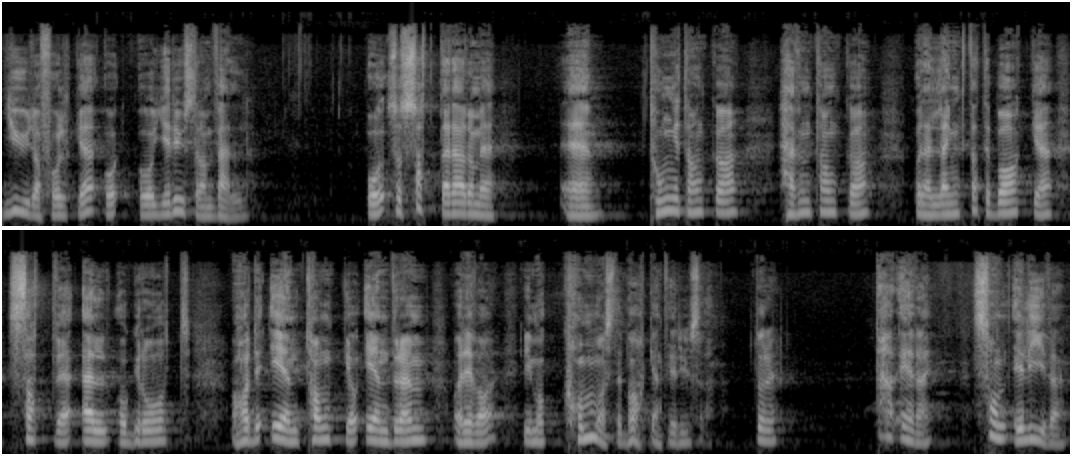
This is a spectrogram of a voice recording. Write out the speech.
judafolket og, og Jerusalem vel. Og så satt de der med eh, tunge tanker, hevntanker, og de lengta tilbake, satt ved elv og gråt og hadde én tanke og én drøm, og det var vi må komme oss tilbake til Jerusalem. Står du? Der er de. Sånn er livet.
